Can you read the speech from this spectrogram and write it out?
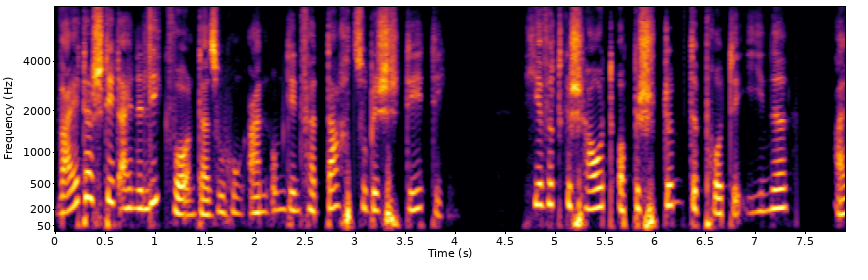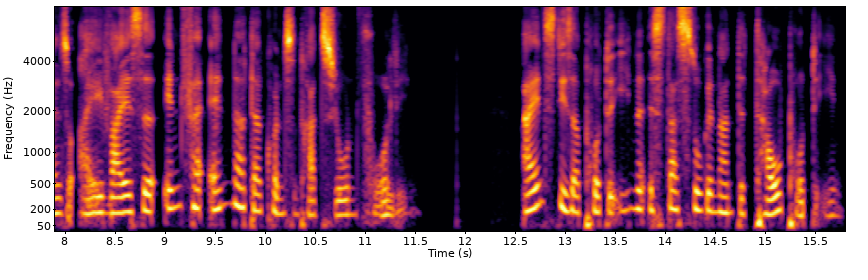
Weiter steht eine Liquor-Untersuchung an, um den Verdacht zu bestätigen. Hier wird geschaut, ob bestimmte Proteine also Eiweiße, in veränderter Konzentration vorliegen. Eins dieser Proteine ist das sogenannte Tau-Protein,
